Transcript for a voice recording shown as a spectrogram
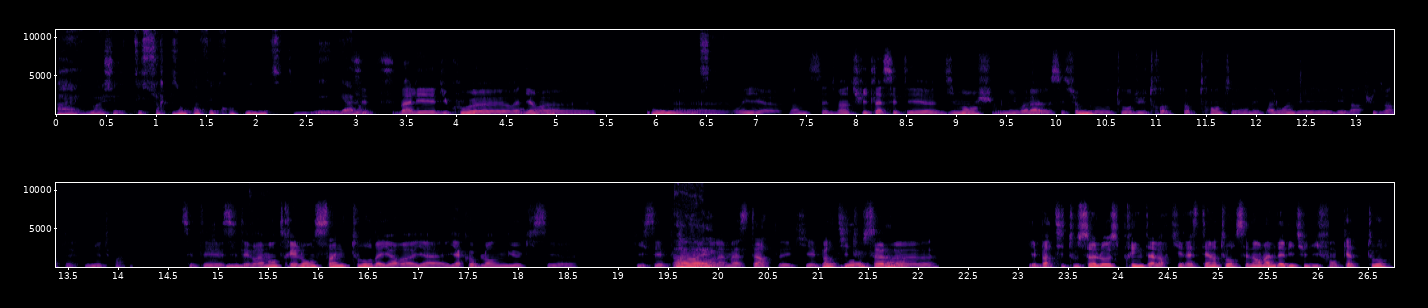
Ouais, moi, j'étais sûr qu'ils n'ont pas fait 30 minutes. C'était méga lent. C'est, bah, les, du coup, euh, on va dire, Oui, non, euh, 27. oui, euh, 27, 28, là, c'était euh, dimanche, mais voilà, c'est sûr Mm. qu'autour du tro- top 30, on n'est pas loin des, des 28, 29 minutes, quoi. C'était, c'était vraiment très long, cinq tours. D'ailleurs, il y a Jacob Lange qui s'est, euh, qui s'est Ah planté dans la Mastart et qui est le parti tout pauvre, seul, ça. euh, qui est parti tout seul au sprint alors qu'il restait un tour. C'est normal, d'habitude, ils font quatre tours.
